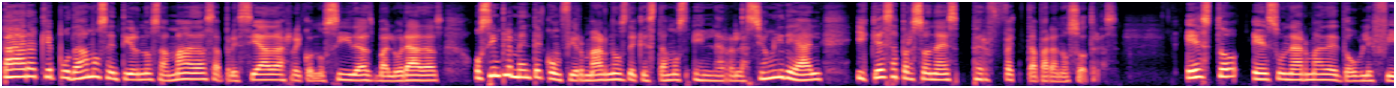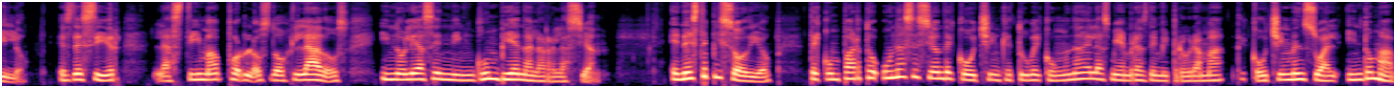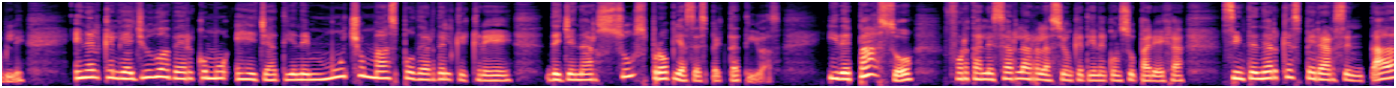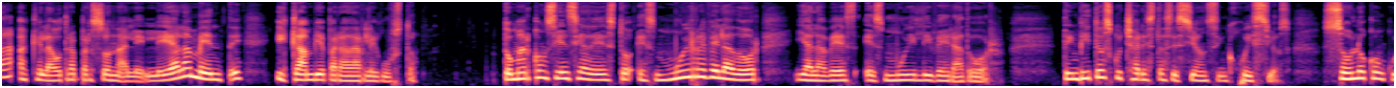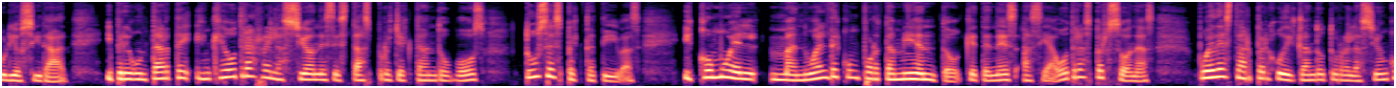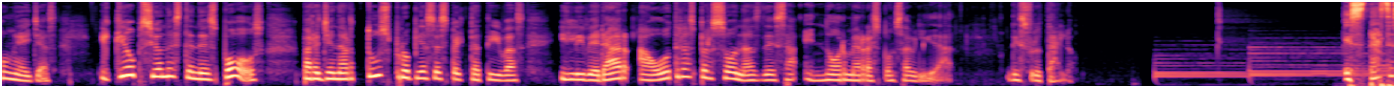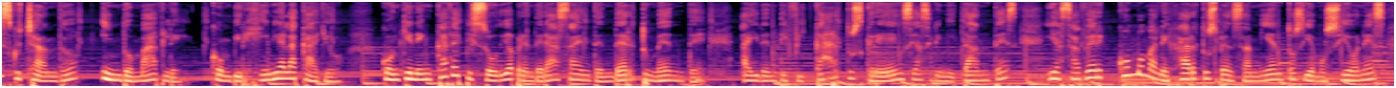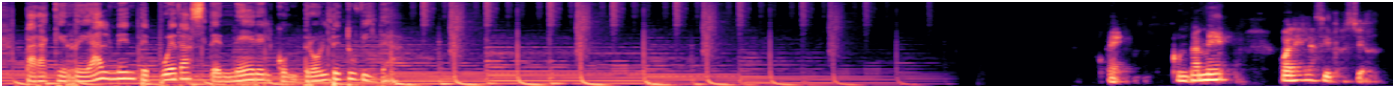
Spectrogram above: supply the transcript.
para que podamos sentirnos amadas, apreciadas, reconocidas, valoradas o simplemente confirmarnos de que estamos en la relación ideal y que esa persona es perfecta para nosotras. Esto es un arma de doble filo, es decir, lastima por los dos lados y no le hace ningún bien a la relación. En este episodio te comparto una sesión de coaching que tuve con una de las miembros de mi programa de coaching mensual Indomable, en el que le ayudo a ver cómo ella tiene mucho más poder del que cree de llenar sus propias expectativas y de paso fortalecer la relación que tiene con su pareja sin tener que esperar sentada a que la otra persona le lea la mente y cambie para darle gusto. Tomar conciencia de esto es muy revelador y a la vez es muy liberador. Te invito a escuchar esta sesión sin juicios, solo con curiosidad y preguntarte en qué otras relaciones estás proyectando vos tus expectativas y cómo el manual de comportamiento que tenés hacia otras personas puede estar perjudicando tu relación con ellas y qué opciones tenés vos para llenar tus propias expectativas y liberar a otras personas de esa enorme responsabilidad. Disfrútalo. Estás escuchando Indomable con Virginia Lacayo, con quien en cada episodio aprenderás a entender tu mente, a identificar tus creencias limitantes y a saber cómo manejar tus pensamientos y emociones para que realmente puedas tener el control de tu vida. Ok, contame cuál es la situación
